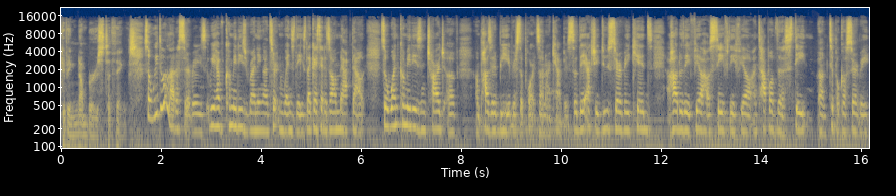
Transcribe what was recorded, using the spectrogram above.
giving numbers to things? So we do a lot of surveys. We have committees running on certain Wednesdays. Like I said, it's all mapped out. So one committee is in charge of um, positive behavior supports on our campus. So they actually do survey kids. How do they feel? How safe they feel on top of the state um, typical survey,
